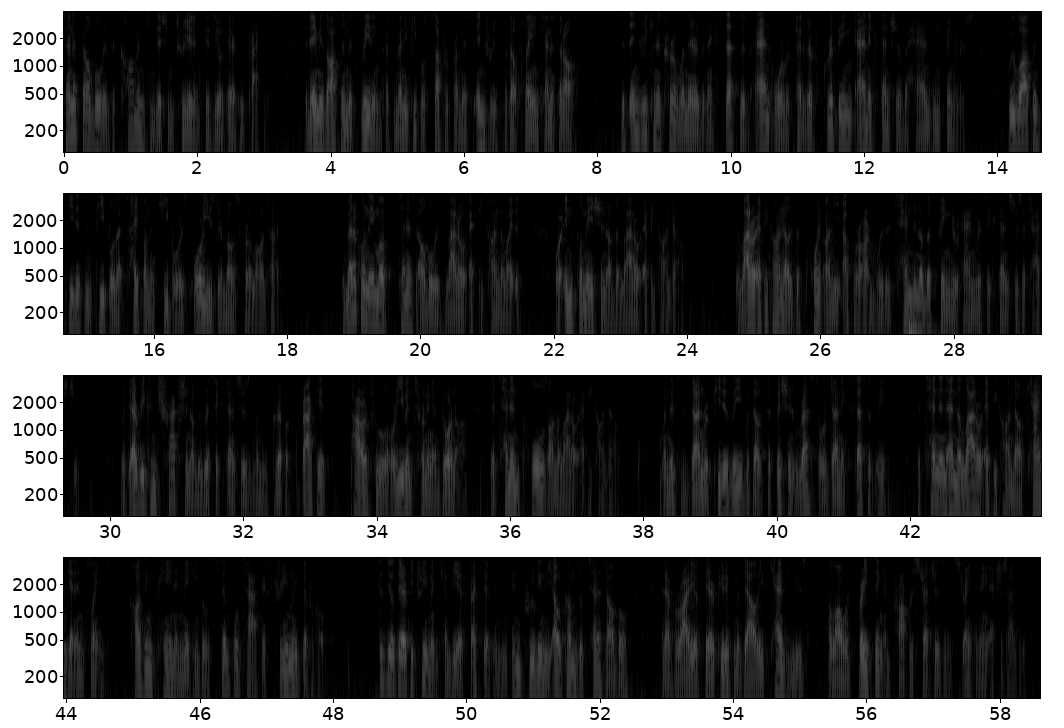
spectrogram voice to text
Tennis elbow is a common condition treated in physiotherapy practice. The name is often misleading as many people suffer from this injury without playing tennis at all. This injury can occur when there is an excessive and or repetitive gripping and extension of the hands and fingers. We will often see this in people that type on their keyboards or use their mouse for a long time. The medical name of tennis elbow is lateral epicondylitis, or inflammation of the lateral epicondyle. The lateral epicondyle is a point on the upper arm where the tendon of the finger and wrist extensors attach to. With every contraction of the wrist extensors when you grip a racket, power tool, or even turning a doorknob, the tendon pulls on the lateral epicondyle. When this is done repeatedly without sufficient rest or done excessively, the tendon and the lateral epicondyle can get inflamed, causing pain and making those simple tasks extremely difficult. Physiotherapy treatment can be effective in improving the outcomes of tennis elbow and a variety of therapeutic modalities can be used, along with bracing and proper stretches and strengthening exercises.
